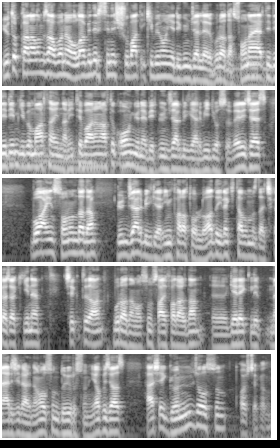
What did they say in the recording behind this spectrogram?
YouTube kanalımıza abone olabilirsiniz. Şubat 2017 güncelleri burada sona erdi. Dediğim gibi Mart ayından itibaren artık 10 güne bir güncel bilgiler videosu vereceğiz. Bu ayın sonunda da güncel bilgiler İmparatorluğu adıyla kitabımızda çıkacak. Yine çıktığı an buradan olsun sayfalardan e, gerekli mercilerden olsun duyurusunu yapacağız. Her şey gönlünüzce olsun. Hoşçakalın.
